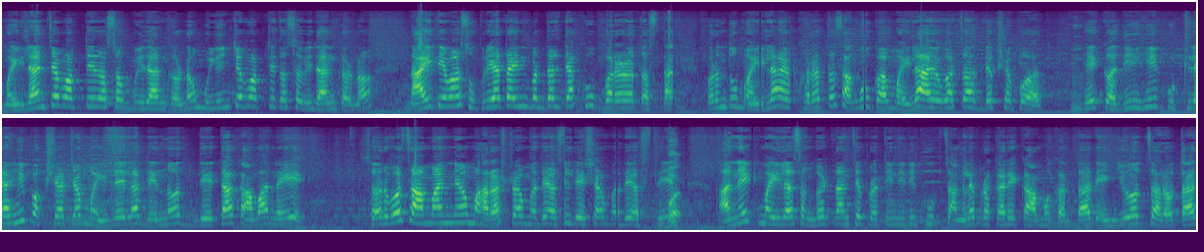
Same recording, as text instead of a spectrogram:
महिलांच्या बाबतीत असं विधान करणं मुलींच्या बाबतीत असं विधान करणं नाही तेव्हा सुप्रियाताईंबद्दल त्या खूप बरळत असतात. परंतु महिला खरं तर सांगू का महिला आयोगाचं अध्यक्षपद हे कधीही कुठल्याही पक्षाच्या महिलेला देणं देता कामा नये. सर्वसामान्य महाराष्ट्रामध्ये असतील देशामध्ये असतील. अनेक महिला संघटनांचे प्रतिनिधी खूप चांगल्या प्रकारे कामं करतात एन जी ओ चालवतात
